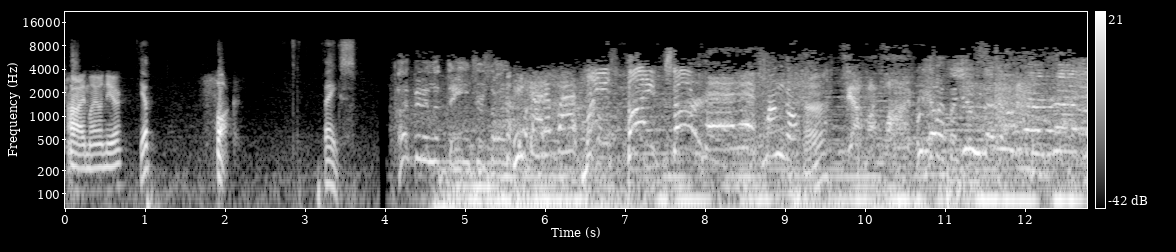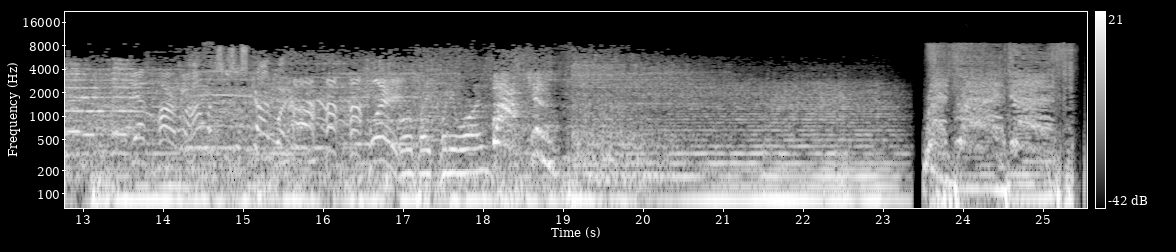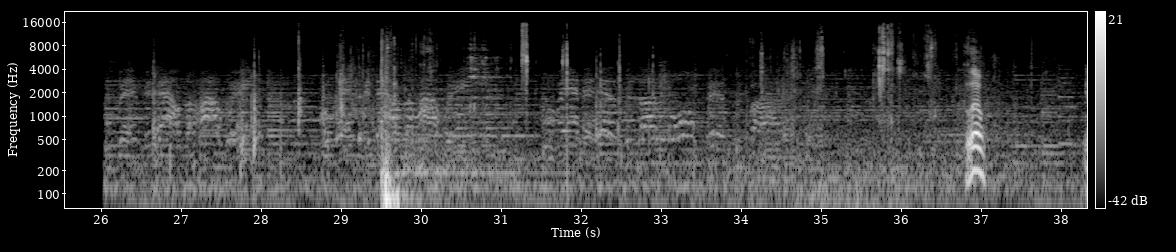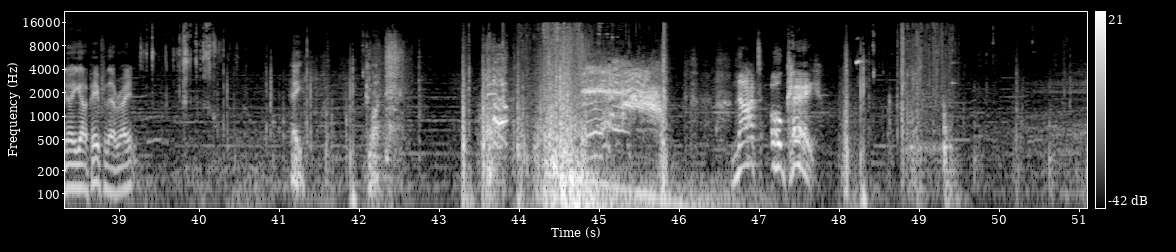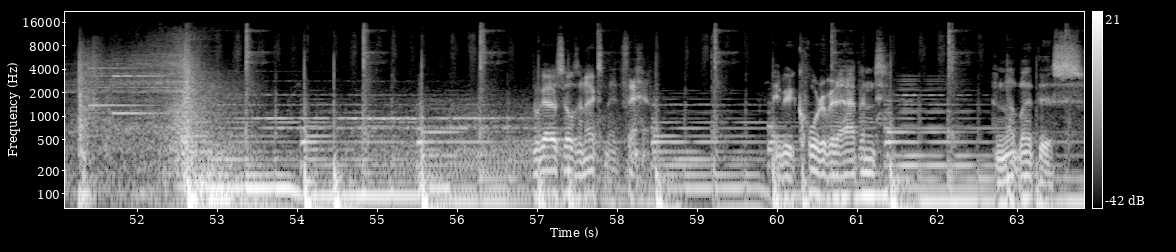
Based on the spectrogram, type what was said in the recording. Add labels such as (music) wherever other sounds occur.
Hi, am I on the air? Yep. Fuck. Thanks. I've been in the danger zone. He got a bus. Minus five stars. Mango. Yeah, but why? We're coming for you, Jeff Harvey. How much is a skyway? Play. Four by twenty-one. Hello? You know you gotta pay for that, right? Hey, come on. Not okay. We got ourselves an X-Men fan. Maybe a quarter of it happened, and not like this.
